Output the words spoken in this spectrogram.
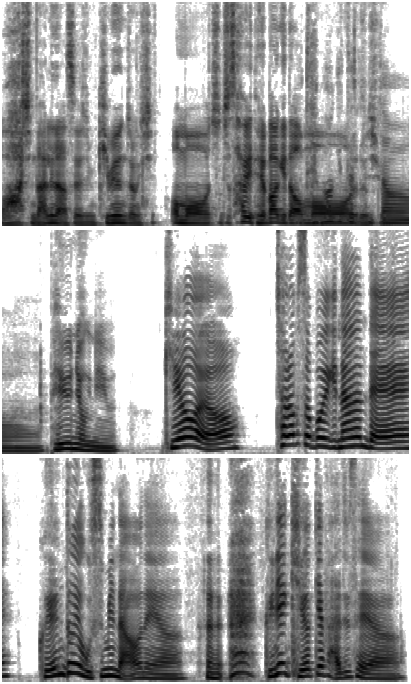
와, 지금 난리 났어요. 지금 김현정 씨. 어머, 진짜 사위 대박이다. 어머. 대박이다. 진짜. 배윤영님 귀여워요. 철없어 보이긴 하는데 그 행동에 웃음이 나오네요. 그냥 귀엽게 봐주세요.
